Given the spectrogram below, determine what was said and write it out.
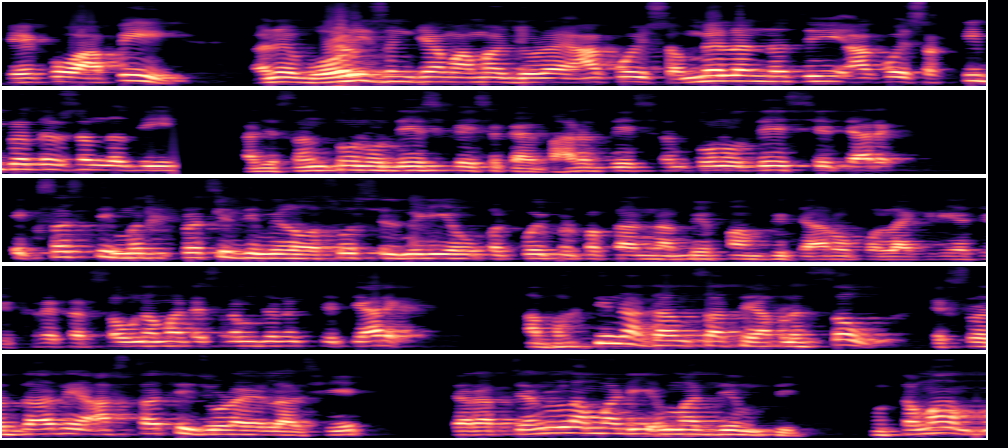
ટેકો આપી અને બહોળી સંખ્યામાં આમાં જોડાય. આ કોઈ સંમેલન નથી, આ કોઈ શક્તિ પ્રદર્શન નથી. આજે સંતોનો દેશ કહી શકાય. ભારત દેશ સંતોનો દેશ છે ત્યારે એક સસ્તી પ્રસિદ્ધિ મેળવવા સોશિયલ મીડિયા ઉપર કોઈ પણ પ્રકારના બેફામ રીતે આરોપો લાગી રહ્યા છે. ખરેખર સૌના માટે શ્રમજનક છે. ત્યારે આ ભક્તિના ધામ સાથે આપણે સૌ એક શ્રદ્ધાની આસ્થાથી જોડાયેલા છીએ. ત્યારે આ ચેનલના માધ્યમથી હું તમામ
